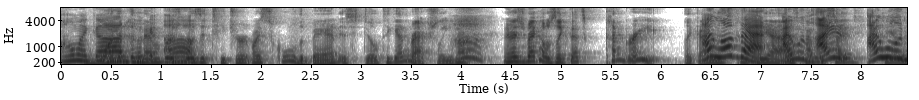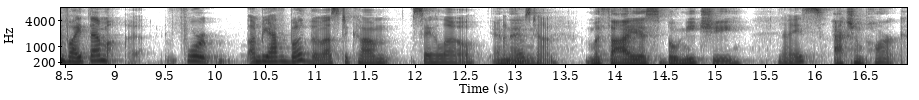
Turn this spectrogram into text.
Oh my god! One of the members was a teacher at my school. The band is still together. Actually, you know. and I messaged back. I was like, "That's kind of great." Like, I was love kinda- that. Yeah, I was will. I I will invite them for on behalf of both of us to come say hello And on then Ghost Town. Matthias Bonici, Nice. Action Park.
